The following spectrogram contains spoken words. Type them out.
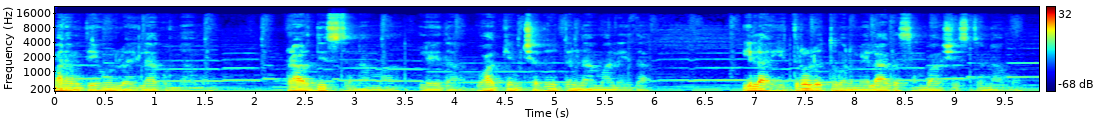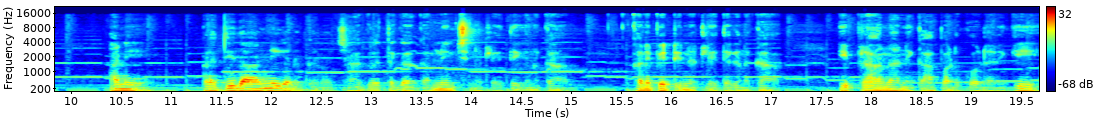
మనం దేవుణ్ణిలో ఎలాగున్నాము? ప్రార్థిస్తున్నామా లేదా? వాక్యం చదువుతున్నామా లేదా? ఇలా ఇతరులతో మనం ఎలాగ సంభాషిస్తున్నాము? అని ప్రతిదాన్ని కనుక నువ్వు జాగ్రత్తగా గమనించినట్లయితే గనక కనిపెట్టినట్లయితే గనక ఈ ప్రాణాన్ని కాపాడుకోవడానికి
